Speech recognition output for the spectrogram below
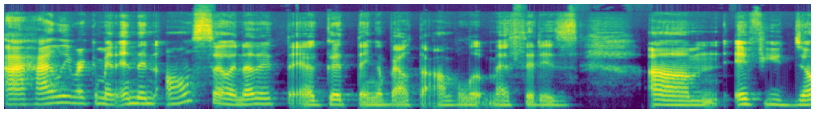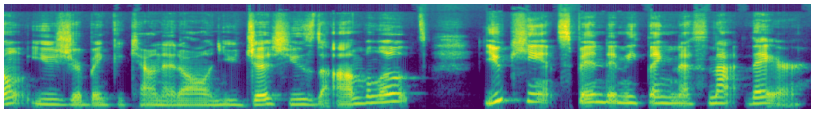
I highly recommend. And then also another th- a good thing about the envelope method is um, if you don't use your bank account at all and you just use the envelopes, you can't spend anything that's not there,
